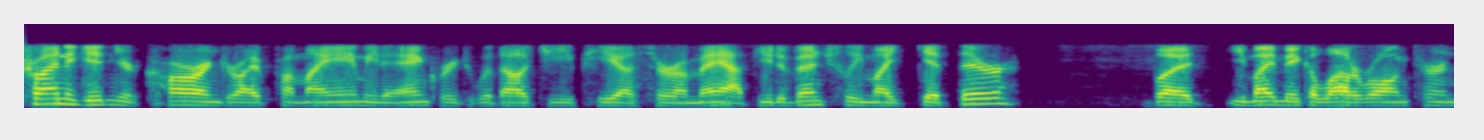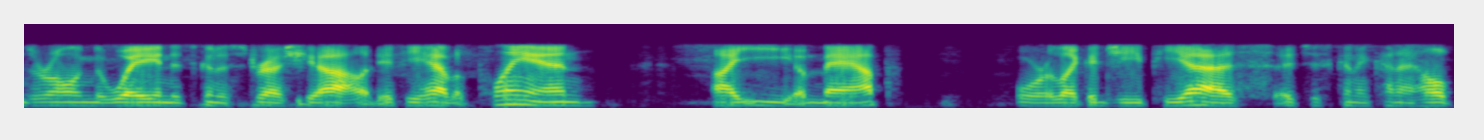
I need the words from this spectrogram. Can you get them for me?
trying to get in your car and drive from Miami to Anchorage without GPS or a map. You'd eventually might get there, but you might make a lot of wrong turns along the way and it's going to stress you out. If you have a plan, i.e. a map or like a GPS, it's just going to kind of help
